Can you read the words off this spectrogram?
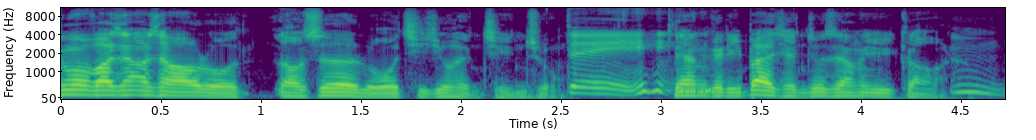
你有没有发现阿小罗老师的逻辑就很清楚？对，两个礼拜前就这样预告了，嗯，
